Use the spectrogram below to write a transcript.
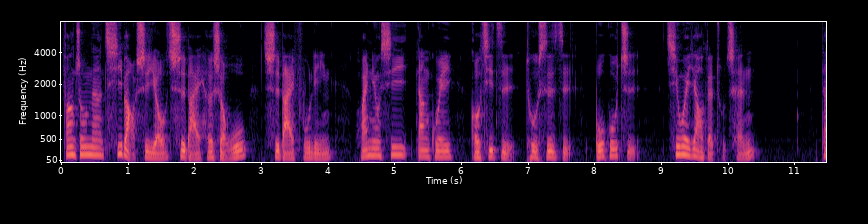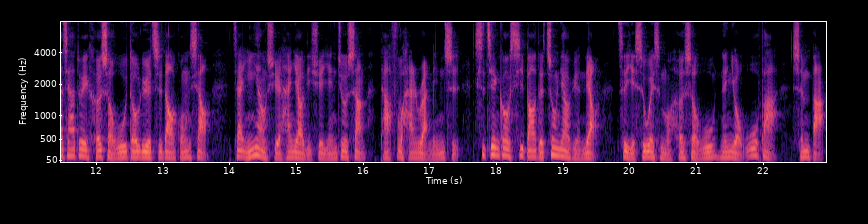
方中呢七宝是由赤白何首乌、赤白茯苓、怀牛膝、当归、枸杞子、菟丝子、补骨脂七味药的组成。大家对何首乌都略知道功效，在营养学和药理学研究上，它富含卵磷脂，是建构细胞的重要原料。这也是为什么何首乌能有乌发、生发、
